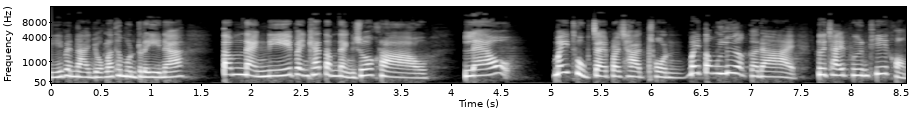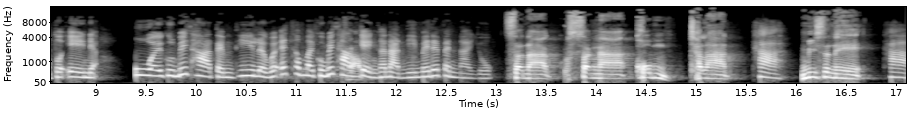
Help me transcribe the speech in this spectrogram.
นี้เป็นนายกรัฐมนตรีนะตำแหน่งนี้เป็นแค่ตำแหน่งชั่วคราว แล้วไม่ถูกใจประชาชนไม่ต้องเลือกก็ได้ คือใช้พื้นที่ของตัวเองเนี่ย อวยคุณพิธาเต็มที่เลยว่าเอ๊ะทำไมคุณพิธาครับ เก่งขนาดนี้ไม่ได้เป็นนายกสนาสง่าคม ฉลาด ค่ะมีเสน่ห์ค่ะ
